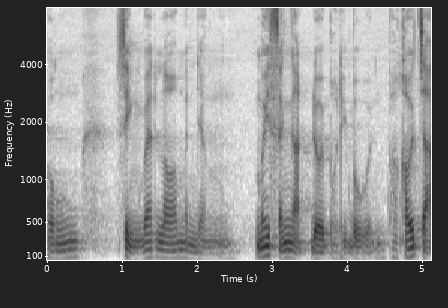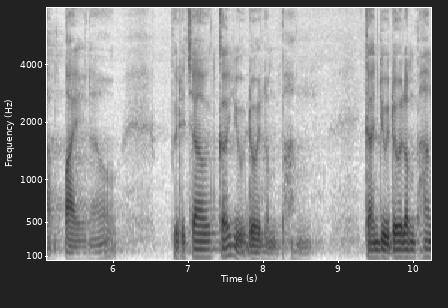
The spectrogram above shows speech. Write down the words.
ของสิ่งแวดล้อมมันยังไม่สงัดโดยบริบูรณ์พอเขาจากไปแล้วพุทธเจ้าก็อยู่โดยลำพัง การอยู่โดยลำพัง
